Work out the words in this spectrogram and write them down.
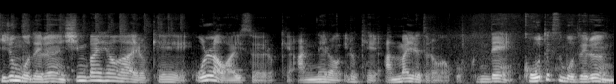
기존 모델은 신발 혀가 이렇게 올라와 있어요. 이렇게 안 내려 이렇게 안 말려 들어가고. 근데 고어텍스 모델은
